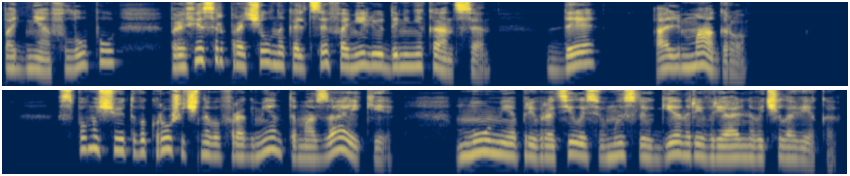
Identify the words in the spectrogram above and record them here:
Подняв лупу, профессор прочел на кольце фамилию доминиканца — Д. Альмагро. С помощью этого крошечного фрагмента мозаики мумия превратилась в мыслях Генри в реального человека —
